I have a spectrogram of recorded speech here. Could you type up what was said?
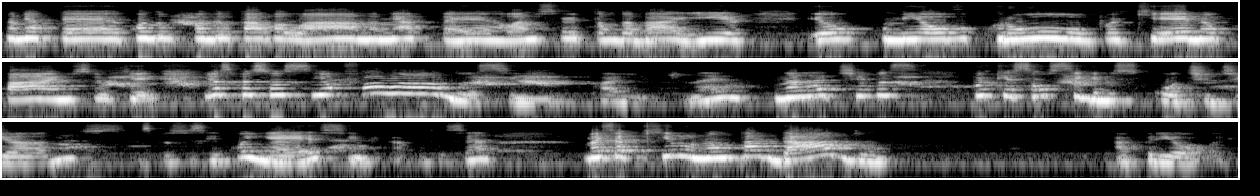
na minha terra, quando, quando eu estava lá, na minha terra, lá no sertão da Bahia, eu comia ovo cru, porque meu pai, não sei o quê. E as pessoas iam falando, assim, com a gente, né? Narrativas, porque são signos cotidianos, as pessoas reconhecem o que está acontecendo, mas aquilo não está dado a priori.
